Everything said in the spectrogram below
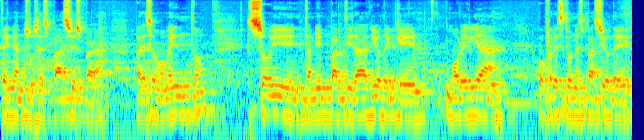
tengan sus espacios para para ese momento. Soy también partidario de que Morelia ofrezca un espacio de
